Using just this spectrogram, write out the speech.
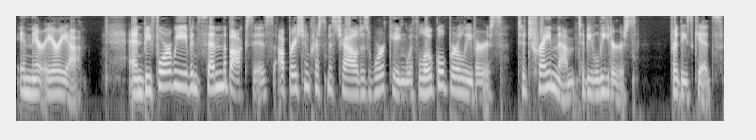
in their area. And before we even send the boxes, Operation Christmas Child is working with local believers to train them to be leaders for these kids.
